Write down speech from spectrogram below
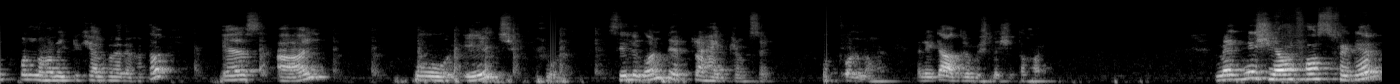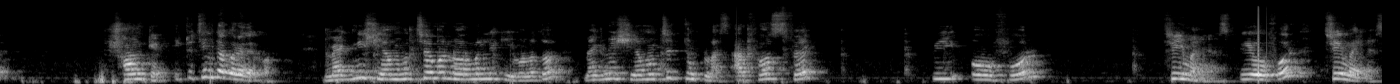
উৎপন্ন হবে একটু খেয়াল করে দেখো তো। S I O H four silicon tetrahydroxide উৎপন্ন হয়। তাহলে এটা আদ্র বিশ্লেষিত হয়। ম্যাগনেসিয়াম ফসফেটের সংকেত, একটু চিন্তা করে দেখো। ম্যাগনেসিয়াম হচ্ছে আমার নর্মালি কি বলতো? ম্যাগনেসিয়াম হচ্ছে টু প্লাস আর phosphate PO four three minus PO four three minus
